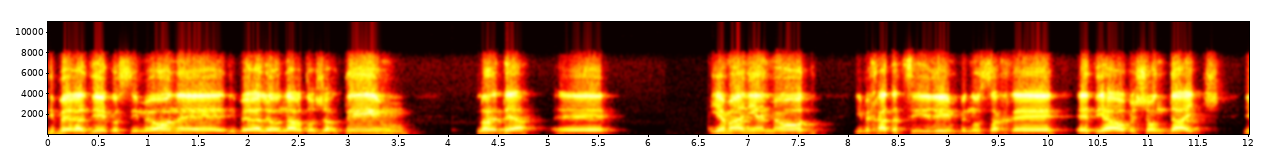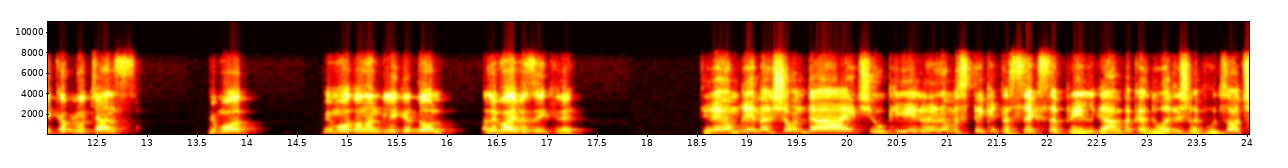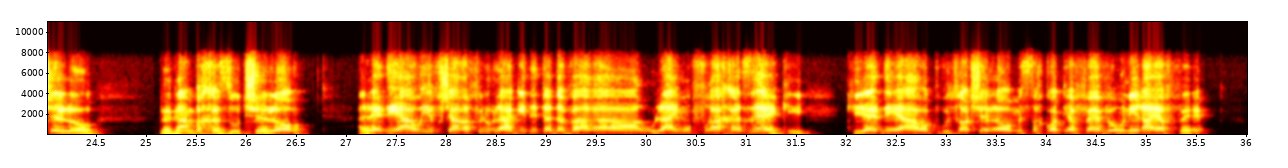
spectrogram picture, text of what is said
דיבר על דייגו סימאונה, דיבר על ליאונרדו ז'רדים, לא יודע. אה, יהיה מעניין מאוד אם אחד הצעירים בנוסח אה, אדי האו ושון דייטש יקבלו צ'אנס במועד, במועדון אנגלי גדול. הלוואי וזה יקרה. תראה, אומרים על שון דייט שהוא כאילו אין לו מספיק את הסקס אפיל, גם בכדורגל של הקבוצות שלו וגם בחזות שלו. על אדי האו אי אפשר אפילו להגיד את הדבר האולי מופרך הזה, כי, כי אדי האו, הקבוצות שלו משחקות יפה והוא נראה יפה,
